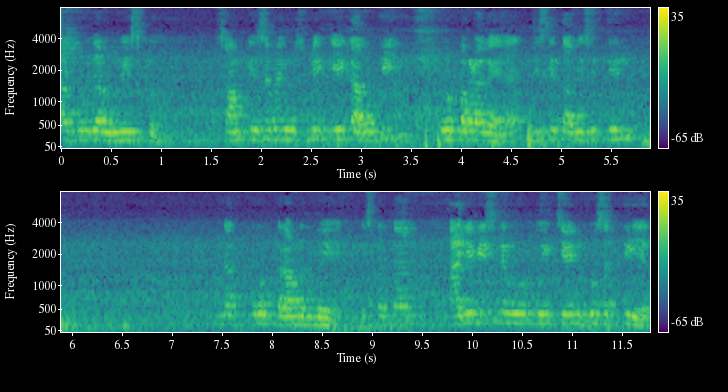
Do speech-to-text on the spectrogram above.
आठ 2019 को। शाम के समय उसमें एक आरोपी और पकड़ा गया है जिसके ताबे से तीन नग और बरामद हुए हैं। इस प्रकार आगे भी इसमें और कोई चेन हो सकती है।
